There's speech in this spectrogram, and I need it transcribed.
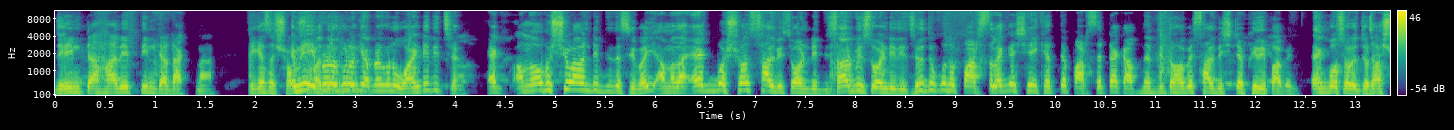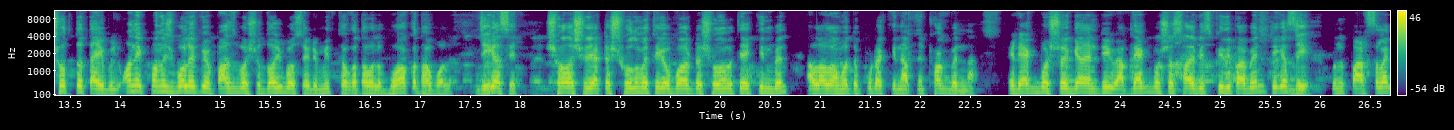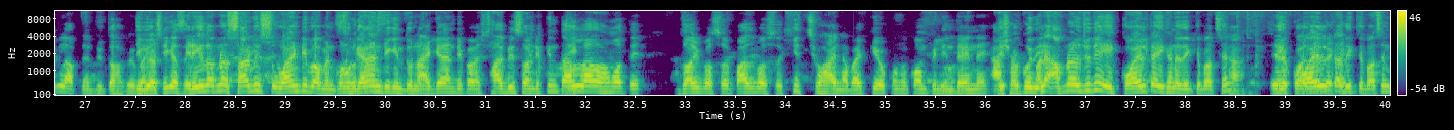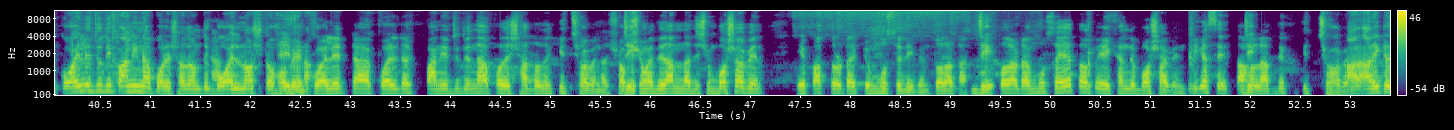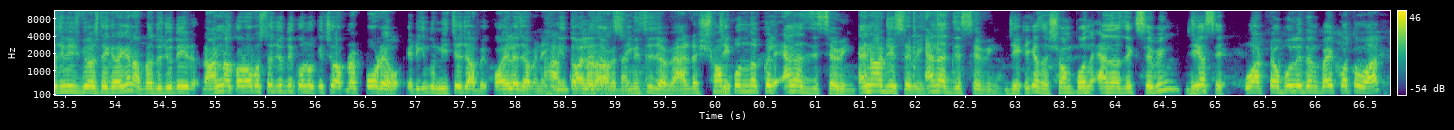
তিনটা হাড়ি তিনটা ডাকনা। ঠিক আছে? সব এই কি আপনার কোনো ওয়ারেন্টি দিচ্ছেন? এক আমরা অবশ্যই ওয়ারেন্টি দিতেছি ভাই। আমরা এক বছর সার্ভিস ওয়ারেন্টি দিচ্ছি। সার্ভিস ওয়ারেন্টি দিচ্ছেন। যদি কোনো পার্স লাগে সেই ক্ষেত্রে টাকা আপনি দিতে হবে সার্ভিসটা ফ্রি পাবেন। এক বছরের জন্য। যা সত্য তাই বলি। অনেক মানুষ বলে কেউ পাঁচ বছর দশ বছর এটা মিথ্যা কথা বলে ভুয়া কথা বলে। ঠিক আছে? সরাসরি একটা শোরুমে থেকে বড় একটা শোরুমে থেকে কিনবেন। আল্লাহ রহমতে প্রোডাক্ট কিনে আপনি ঠকবেন না। এটা এক বছর গ্যারান্টি আপনি এক বছর সার্ভিস ফ্রি পাবেন ঠিক আছে? কোনো পার্সেল লাগলে আপনি দিতে হবে ঠিক আছে? এটা কিন্তু আপনার সার্ভিস ওয়ারেন্টি পাবেন কোনো গ্যারান্টি কিন্তু না। না গ্যারান্টি পাবেন সার্ভিস ওয়ারেন্টি কিন্তু আল্লাহ রহমতে দশ বছর পাঁচ বছর কিচ্ছু হয় না বা কেউ কোনো কমপ্লেন দেয় নাই। আশা করি মানে আপনারা যদি এই কয়েলটা এখানে দেখতে পাচ্ছেন হ্যাঁ, এই যে কয়েলটা দেখতে পাচ্ছেন কয়েলে যদি পানি না পড়ে সাধারণত হ্যাঁ। কয়েল নষ্ট হবে না। কয়েলটা কয়েলটা পানি যদি না পড়ে সাধারণত কিচ্ছু হবে না। সবসময় রান্না যে বসাবেন এই পাত্রটা একটু মুছে দিবেন তলাটা। জি। তলাটা মুছে তবে এখানে বসাবেন ঠিক আছে? তাহলে আপনি কিচ্ছু হবে আর আরেকটা জিনিস বিয়ার্স দেখে রাখেন আপনাদের যদি রান্না করার অবস্থায় যদি কোনো কিছু আপনার পড়েও এটা কিন্তু নিচে যাবে কয়েলে যাবে না হ্যাঁ, কিন্তু কয়েলে যাবে না নিচে যাবে। আর এটা সম্পূর্ণ করলে energy saving energy saving energy saving জি। ঠিক আছে? সম্পূর্ণ এনার্জি সেভিং ঠিক আছে? ওয়াটটা বলে দেন ভাই কত ওয়াট।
